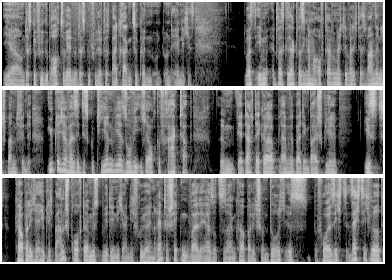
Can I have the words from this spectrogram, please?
Ja, und das Gefühl, gebraucht zu werden und das Gefühl, etwas beitragen zu können und, und ähnliches. Du hast eben etwas gesagt, was ich nochmal aufgreifen möchte, weil ich das wahnsinnig spannend finde. Üblicherweise diskutieren wir, so wie ich auch gefragt habe. Ähm, der Dachdecker, bleiben wir bei dem Beispiel, ist körperlich erheblich beansprucht. Da müssten wir den nicht eigentlich früher in Rente schicken, weil er sozusagen körperlich schon durch ist, bevor er 60 wird.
